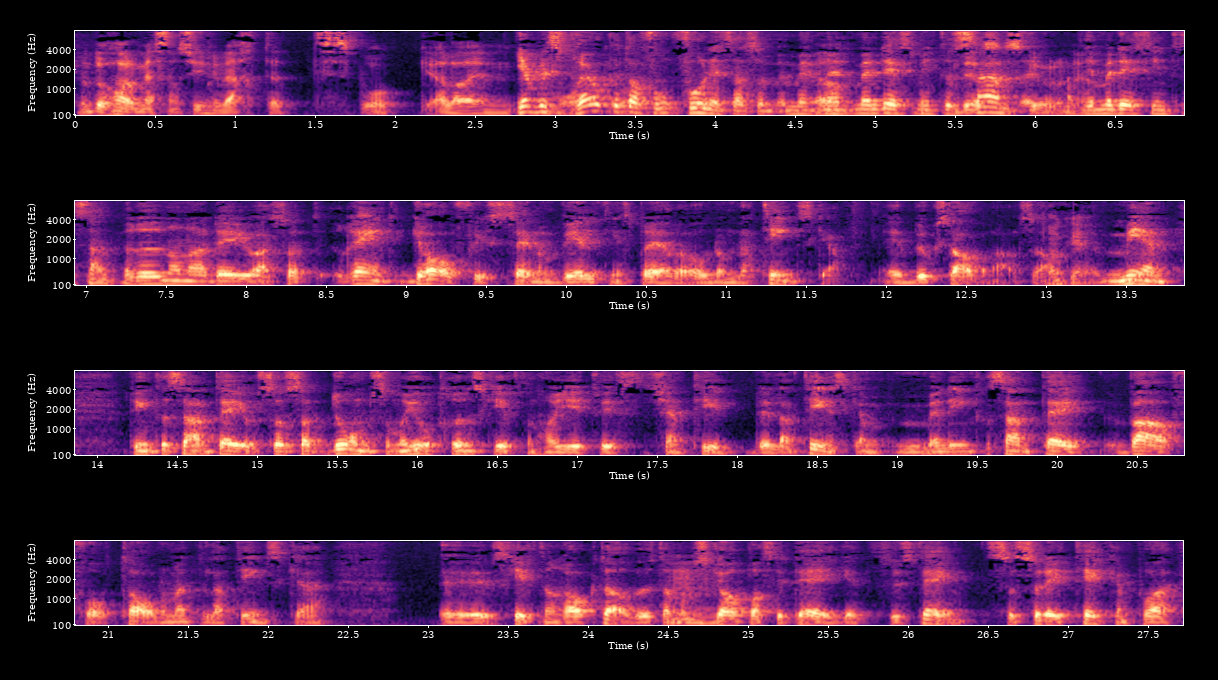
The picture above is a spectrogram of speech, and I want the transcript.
Men da har det mest sannsynlig vært et språk eller en Ja men språket har fun- funnits alltså. Men, men, men det som är intressant. Det som ja. ja. men det som är intressant med runorna det är ju alltså att rent grafiskt så är de väldigt inspirerade av de latinska eh, bokstäverna alltså. Okej. Men det intressanta är ju så, så att de som har gjort runskriften har givetvis känt till det latinska. Men det intressanta är varför tar de inte latinska eh, skriften rakt av utan de skapar sitt eget system. Så, så det är ett tecken på att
